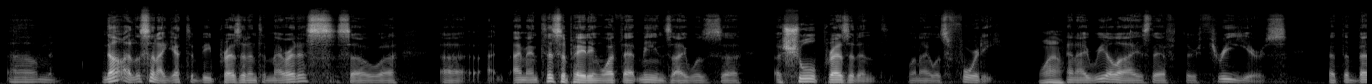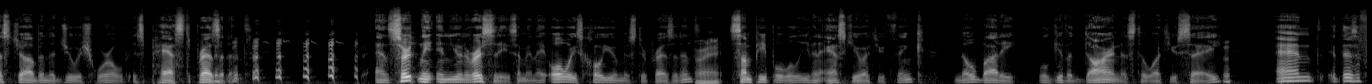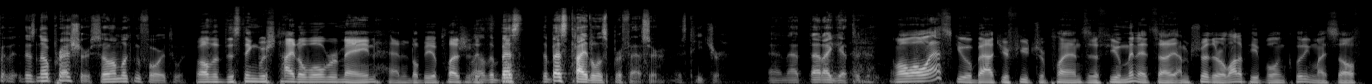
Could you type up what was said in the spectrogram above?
Um, no, listen, I get to be president emeritus, so uh, uh, I'm anticipating what that means. I was uh, a shul president when I was 40. Wow. And I realized after three years that the best job in the Jewish world is past president. and certainly in universities, I mean, they always call you Mr. President. Right. Some people will even ask you what you think. Nobody will give a darn as to what you say. and there's a, there's no pressure, so I'm looking forward to it. Well, the distinguished title will remain, and it'll be a pleasure. Well, to the best the best title is professor, is teacher, and that that I get to do. Well, I'll ask you about your future plans in a few minutes. I, am sure there are a lot of people, including myself,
